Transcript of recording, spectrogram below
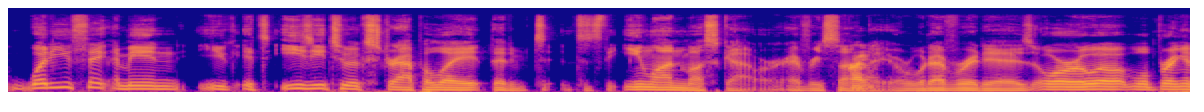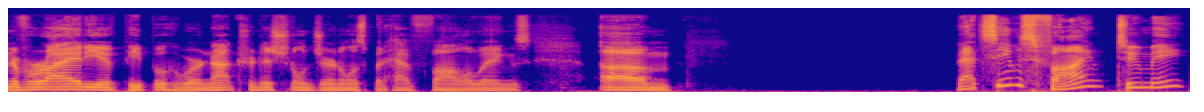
what do you think? I mean, you, it's easy to extrapolate that it's, it's, the Elon Musk hour every Sunday right. or whatever it is, or uh, we'll bring in a variety of people who are not traditional journalists but have followings. Um, that seems fine to me.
